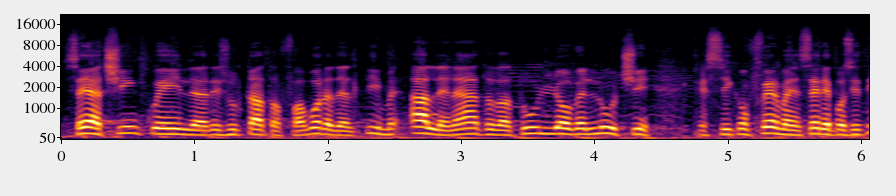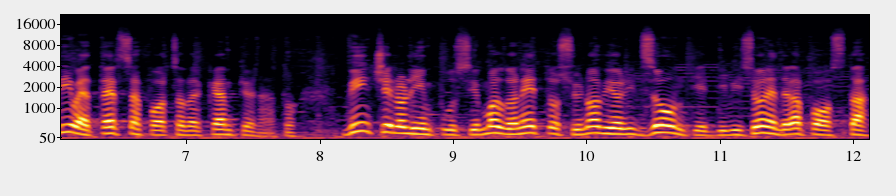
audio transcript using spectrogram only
6 a 5 il risultato a favore del team allenato da Tullio Vellucci che si conferma in serie positiva e terza forza del campionato. Vince l'Olympus in modo netto sui nuovi orizzonti e divisione della posta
